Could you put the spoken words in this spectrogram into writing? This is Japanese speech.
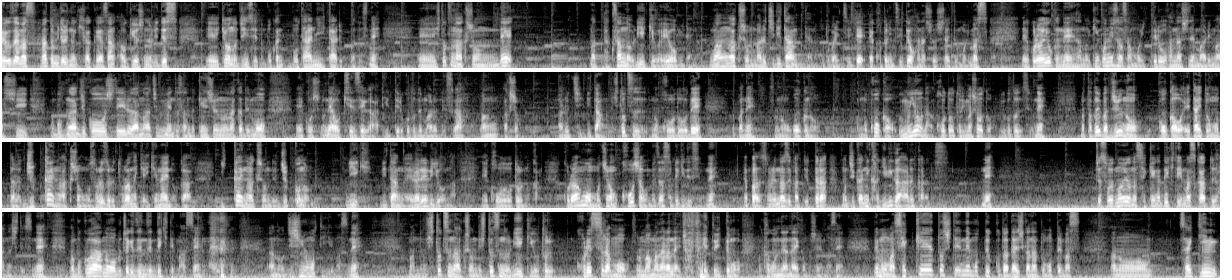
はようございます花と緑の企画屋さん青木よしのりです、えー、今日の人生のボボタニカルはですね、えー、一つのアクションでまあ、たくさんの利益を得ようみたいなワンアクションマルチリターンみたいな言葉についてことについてお話をしたいと思います。えこれはよくねあの金婚西野さんも言ってるお話でもありますし僕が受講しているあのアチブメントさんの研修の中でも、え講師のね青木先生が言ってることでもあるんですがワンアクションマルチリターン一つの行動でやっぱねその多くのこの効果を生むような行動をとりましょうということですよね。まあ、例えば10の効果を得たいと思ったら10回のアクションをそれぞれ取らなきゃいけないのか1回のアクションで10個の利益リターンが得られるような行動をとるのか。これはもうもちろん後者を目指すべきですよね。やっぱそれなぜかって言ったらもう時間に限りがあるからです。ね。じゃあそのような設計ができていますか？という話ですね、まあ、僕はあのぶっちゃけ全然できてません。あの自信を持って言えますね、まあ、一つのアクションで一つの利益を取る。これすらもそのままならない状態と言っても過言ではないかもしれません。でもまあ設計としてね持っておくことは大事かなと思ってます。あのー、最近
